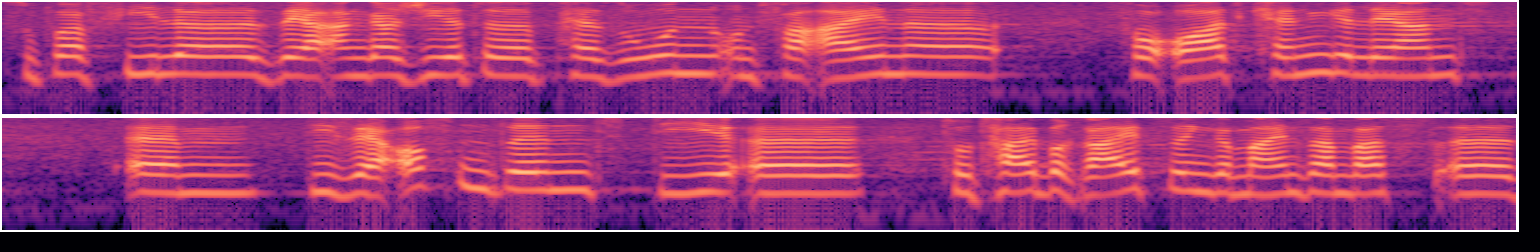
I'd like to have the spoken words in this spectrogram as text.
super viele sehr engagierte Personen und Vereine vor Ort kennengelernt, ähm, die sehr offen sind, die äh, total bereit sind, gemeinsam was äh,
